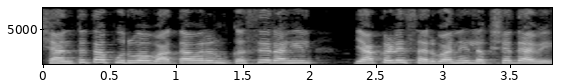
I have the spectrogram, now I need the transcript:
शांततापूर्व वातावरण कसे राहील याकडे सर्वांनी लक्ष द्यावे.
